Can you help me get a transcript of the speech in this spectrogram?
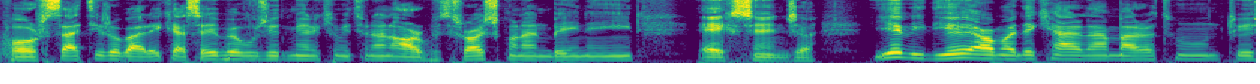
فرصتی رو برای کسایی به وجود میاره که می‌تونن آربیتراژ کنن بین این اکسچنج ها یه ویدیو آماده کردم براتون توی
